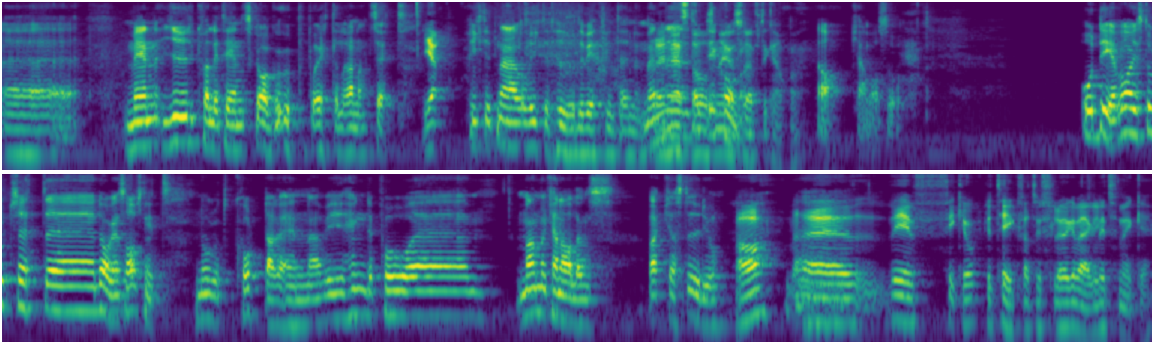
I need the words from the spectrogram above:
Eh, Men ljudkvaliteten ska gå upp på ett eller annat sätt. ja. Riktigt när och riktigt hur, det vet vi inte ännu. Men det är eh, nästa års nyårslöfte kanske. Ja, kan vara så. Och det var i stort sett eh, dagens avsnitt. Något kortare än när vi hängde på eh, Malmökanalens vackra studio. Ja, eh, vi fick ju kritik för att vi flög iväg lite för mycket.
